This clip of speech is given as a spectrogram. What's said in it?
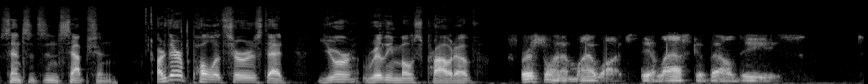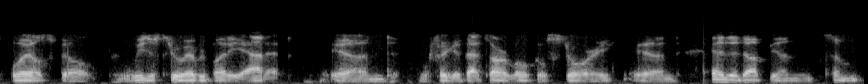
since its inception. Are there Pulitzers that you're really most proud of? First one on my watch, the Alaska Valdez oil spill. We just threw everybody at it and we figured that's our local story. And ended up in some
